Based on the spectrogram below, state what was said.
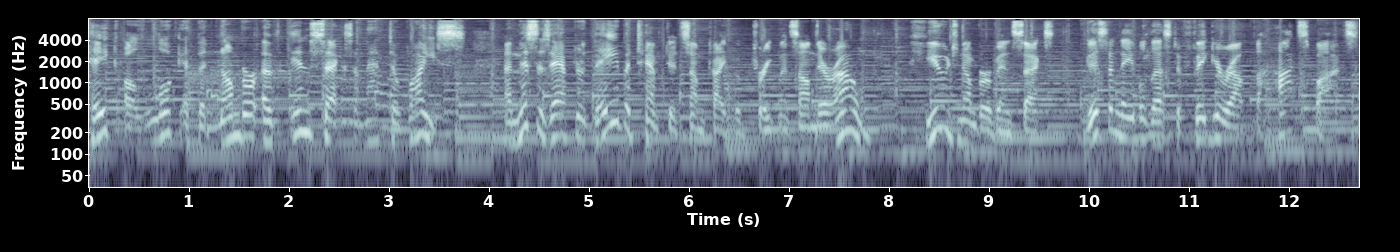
take a look at the number of insects on that device. And this is after they've attempted some type of treatments on their own. Huge number of insects. This enabled us to figure out the hot spots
